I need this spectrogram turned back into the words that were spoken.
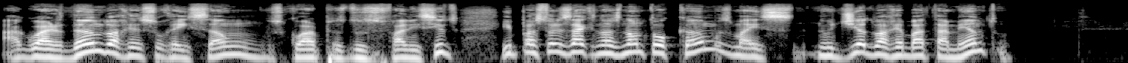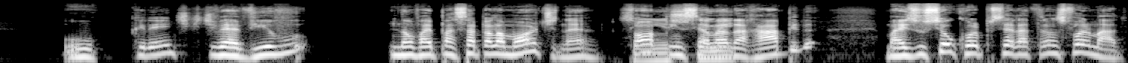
aguardando a ressurreição, os corpos dos falecidos. E, pastor Isaac, nós não tocamos, mas no dia do arrebatamento, o crente que estiver vivo não vai passar pela morte, né? Só Sim, uma pincelada também. rápida, mas o seu corpo será transformado.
